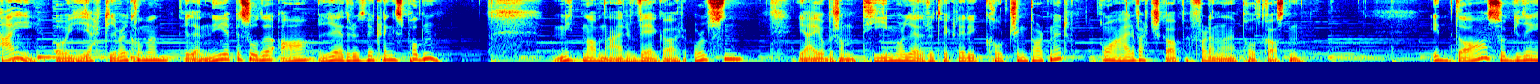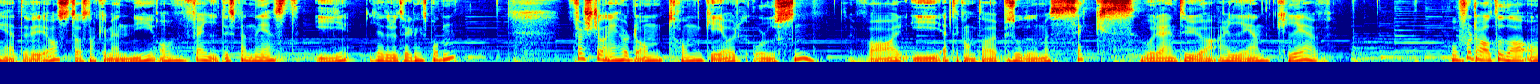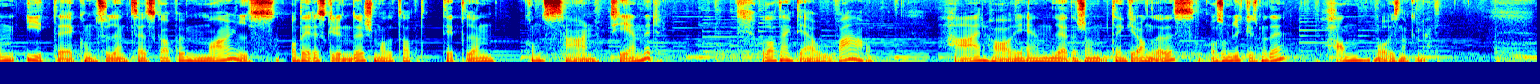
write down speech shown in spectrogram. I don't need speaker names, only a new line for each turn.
Hei, og hjertelig velkommen til en ny episode av Lederutviklingspodden. Mitt navn er Vegard Olsen. Jeg jobber som team- og lederutvikler i Coachingpartner, og er vertskap for denne podkasten. I dag så gleder vi oss til å snakke med en ny og veldig spennende gjest i Lederutviklingspodden. Første gang jeg hørte om Tom Georg Olsen, var i etterkant av episode nummer seks, hvor jeg intervjua Eileen Klev. Hun fortalte da om IT-konsulentselskapet Miles og deres gründer som hadde tatt tittelen konserntjener. Og da tenkte jeg wow, her har vi en leder som tenker annerledes, og som lykkes med det. Han må vi snakke med.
